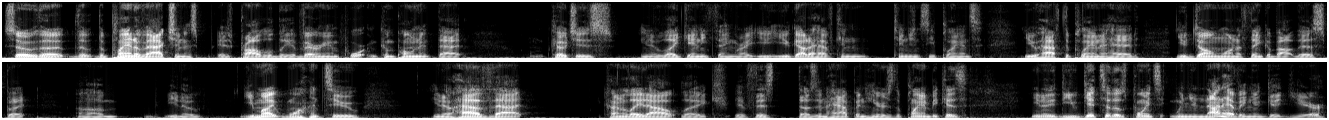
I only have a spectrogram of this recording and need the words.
So the, the, the plan of action is is probably a very important component that coaches, you know, like anything, right? You you got to have contingency plans. You have to plan ahead. You don't want to think about this, but um, you know, you might want to, you know, have that kind of laid out. Like, if this doesn't happen, here's the plan. Because, you know, you get to those points when you're not having a good year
